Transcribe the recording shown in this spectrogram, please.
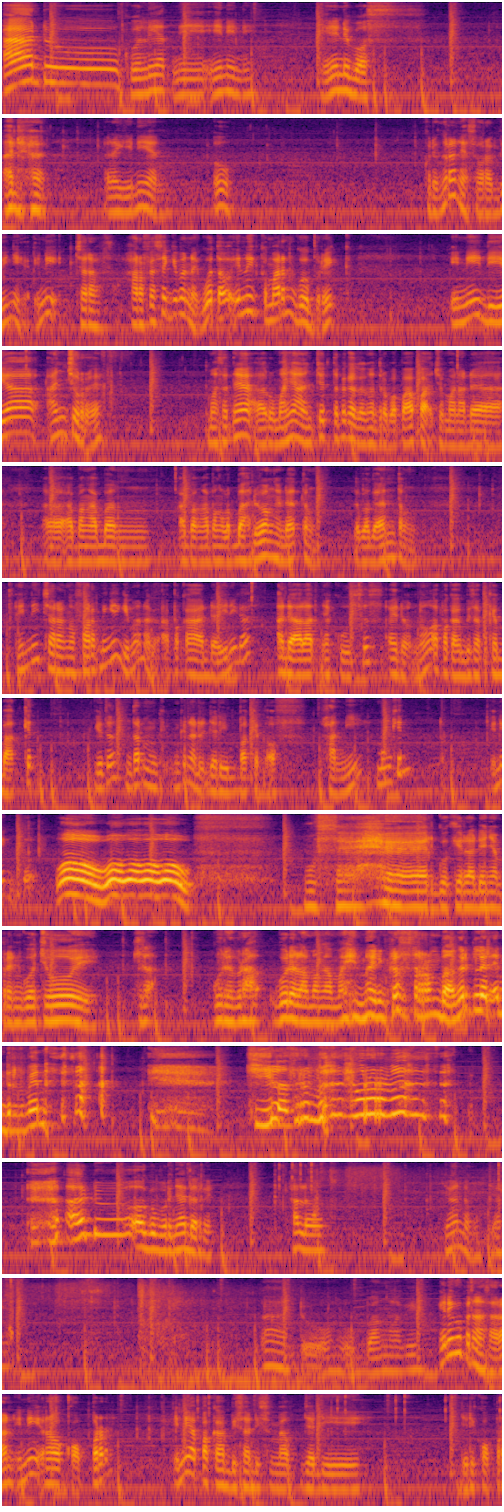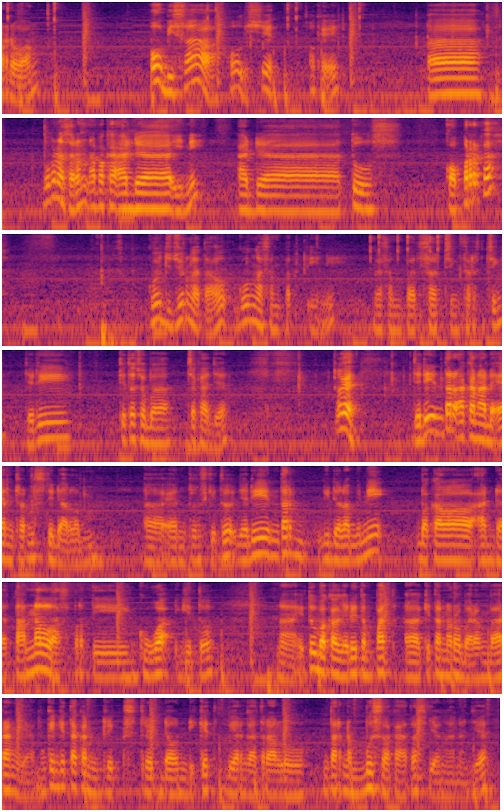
Aduh gue lihat nih ini nih. Ini nih bos. Ada ada ginian. Oh. Kedengeran ya suara bini ya? Ini cara harvestnya gimana? Gue tahu ini kemarin gue break. Ini dia hancur ya. Maksudnya eh, rumahnya hancur tapi kagak ngedrop apa-apa. Cuman ada uh, abang-abang abang-abang lebah doang yang datang. Lebah ganteng ini cara ngefarmingnya gimana? Apakah ada ini kah? Ada alatnya khusus? I don't know. Apakah bisa pakai bucket? Gitu. Ntar mungkin, mungkin ada jadi bucket of honey mungkin? Ini gua... wow wow wow wow wow. Buset, gue kira dia nyamperin gue cuy. Gila, gue udah berapa, gue udah lama gak main Minecraft Serem banget ngeliat Enderman. Gila, serem banget, horor banget. Aduh, oh gue baru nyadar nih. Halo Jangan dong, jangan. Aduh, lubang lagi. Ini gue penasaran, ini raw copper. Ini apakah bisa di smelt jadi jadi copper doang? Oh, bisa. Holy shit. Oke. Eh, gue penasaran apakah ada ini? Ada tools copper kah? Gue jujur nggak tahu. Gue nggak sempet ini, nggak sempet searching searching. Jadi kita coba cek aja. Oke. Jadi ntar akan ada entrance di dalam uh, entrance gitu. Jadi ntar di dalam ini bakal ada tunnel lah seperti gua gitu. Nah itu bakal jadi tempat uh, kita naruh barang-barang ya. Mungkin kita akan break straight down dikit biar nggak terlalu ntar nembus lah ke atas jangan aja.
